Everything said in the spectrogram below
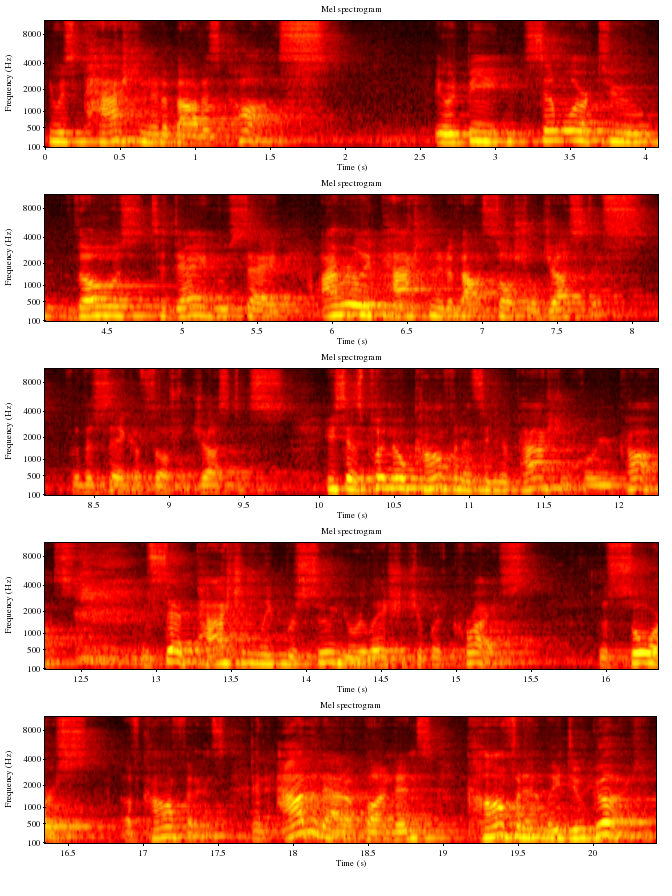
He was passionate about his cause. It would be similar to those today who say, I'm really passionate about social justice for the sake of social justice. He says, put no confidence in your passion for your cause. Instead, passionately pursue your relationship with Christ, the source of confidence. And out of that abundance, confidently do good.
